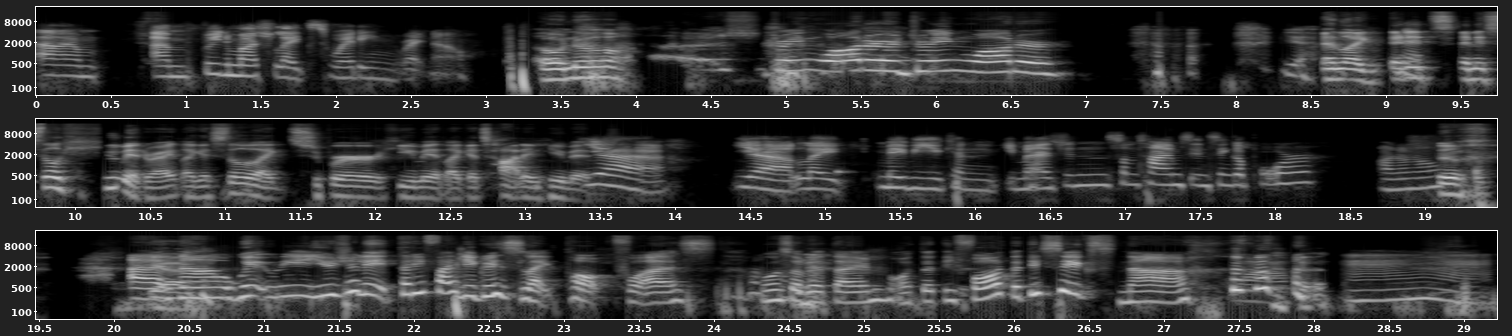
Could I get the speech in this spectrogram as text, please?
Um, I'm pretty much like sweating right now. Oh no. Gosh, drink water, drink water. Yeah. And like and Yeah. it's and it's still humid, right? Like it's still like super humid, like it's hot and humid. Yeah, yeah. Like maybe you can imagine sometimes in Singapore. I don't know. Ugh. Uh, Yeah. no, we, we usually 35 degrees like top for us most of the time, or 34, 36. Nah, Wow. mm,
